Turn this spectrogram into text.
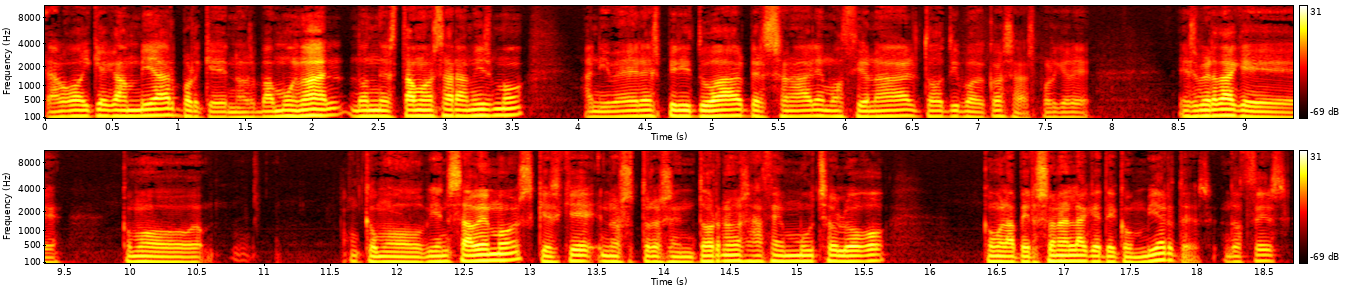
algo hay que cambiar porque nos va muy mal donde estamos ahora mismo a nivel espiritual, personal, emocional, todo tipo de cosas. Porque es verdad que, como, como bien sabemos, que es que nuestros entornos hacen mucho luego como la persona en la que te conviertes. Entonces,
